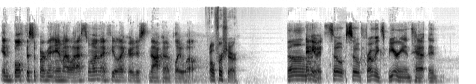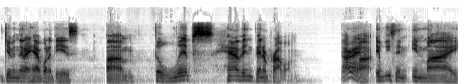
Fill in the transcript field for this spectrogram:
in both this apartment and my last one, I feel like are just not going to play well. oh, for sure. Uh, Anyways. so so from experience, ha- given that I have one of these, um, the lips haven't been a problem. All right. Uh, at least in in my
